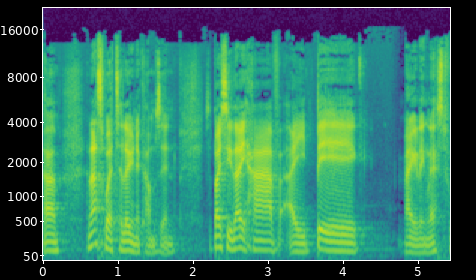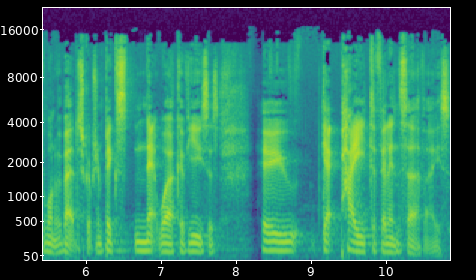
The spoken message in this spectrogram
Um, and that's where Toluna comes in. So basically, they have a big mailing list, for want of a better description, big network of users who get paid to fill in surveys.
